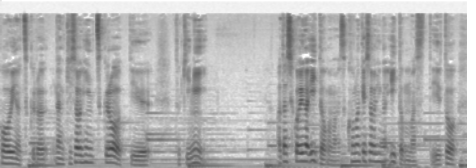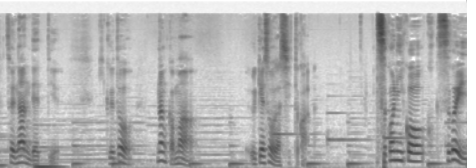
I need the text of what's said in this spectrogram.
こういうの作ろうなんか化粧品作ろうっていう時に私これがいいと思いますこの化粧品がいいと思いますって言うとそれなんでっていう聞くとなんかまあ受けそうだしとかそこにこうすごい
